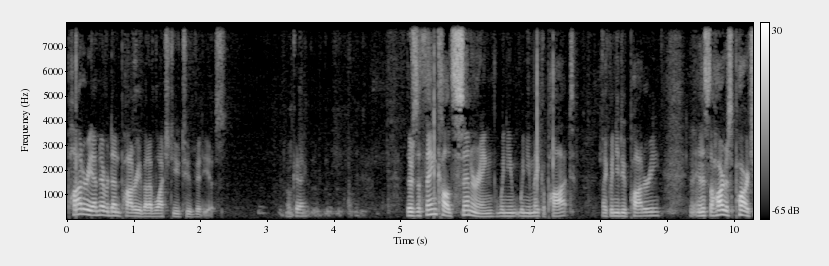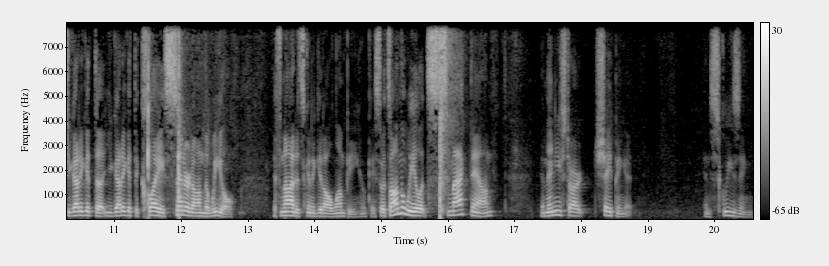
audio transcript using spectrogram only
pottery, I've never done pottery, but I've watched YouTube videos. Okay? There's a thing called centering when you, when you make a pot, like when you do pottery. And it's the hardest part. You got to get the you got to get the clay centered on the wheel. If not, it's going to get all lumpy. Okay, so it's on the wheel, it's smacked down, and then you start shaping it and squeezing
